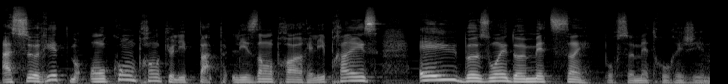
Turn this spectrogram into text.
À ce rythme, on comprend que les papes, les empereurs et les princes aient eu besoin d'un médecin pour se mettre au régime.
